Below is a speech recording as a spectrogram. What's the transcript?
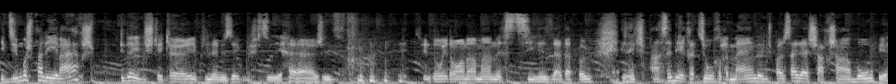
Il dit, moi, je prends des marches. Puis là, il dit, je t'écœuré, puis de la musique. Puis je dis, ah, j'ai trouvé ton nom en esti, à peu. Il dit, je pensais des radios romans, là, je pensais à la Charchambault, puis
